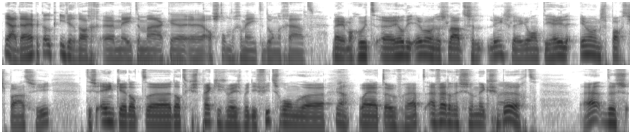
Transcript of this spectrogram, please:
Ja, daar heb ik ook iedere dag eh, mee te maken eh, als het om de gemeente Dongen gaat. Nee, maar goed, eh, heel die inwoners laten ze links liggen, want die hele inwonersparticipatie... Het is één keer dat, eh, dat gesprekje geweest bij die fietsronde Ja. waar je het over hebt. En verder is er niks Nee. gebeurd. Hè? Dus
